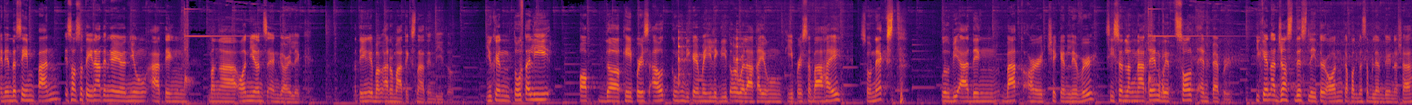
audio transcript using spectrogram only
And in the same pan, isosotay natin ngayon yung ating mga onions and garlic. At yung ibang aromatics natin dito. You can totally opt the capers out kung hindi kayo mahilig dito or wala kayong capers sa bahay. So next, we'll be adding back our chicken liver. Season lang natin with salt and pepper. You can adjust this later on kapag nasa blender na siya.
